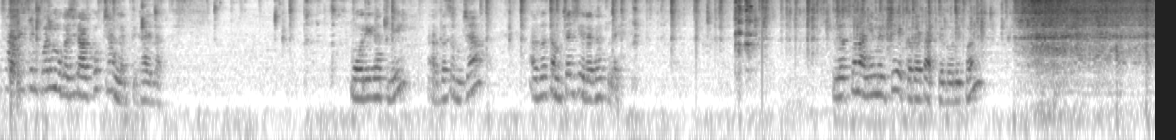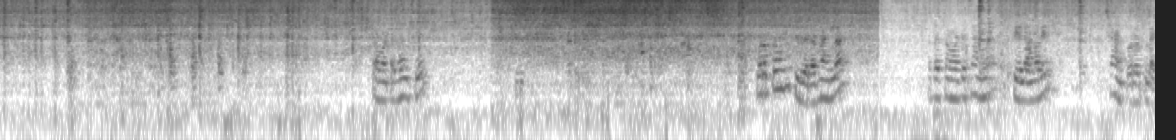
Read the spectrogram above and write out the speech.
साधी सिंपल मुगाची डाळ खूप छान लागते खायला. मोहरी घातली अर्धा चमचा अर्धा चमचा जिरं घातलंय. लसूण आणि मिरची एकत्र टाकते दोन्ही पण. टमाटा घालते. परतून घेते जरा चांगला. आता टमाटा चांगला तेलामध्ये छान परतलाय.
